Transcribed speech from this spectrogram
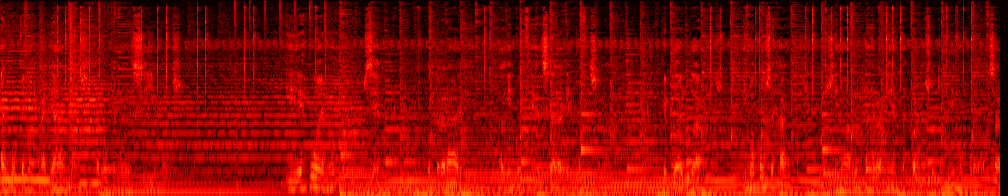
algo que nos callamos, algo que no decimos. Y es bueno siempre encontrar a alguien, alguien confidencial, alguien profesional, que pueda ayudarnos y no aconsejarnos, sino darnos las herramientas para nosotros mismos poder avanzar.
